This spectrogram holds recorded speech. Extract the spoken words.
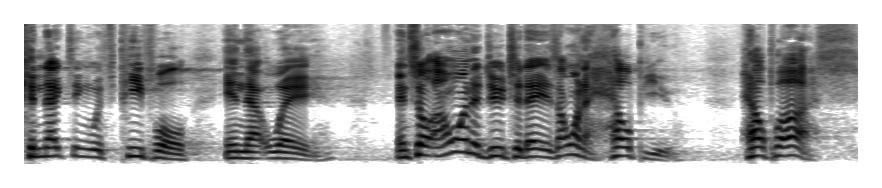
connecting with people in that way. And so, I want to do today is I want to help you help us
